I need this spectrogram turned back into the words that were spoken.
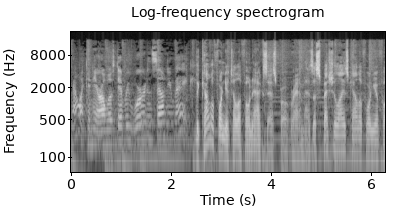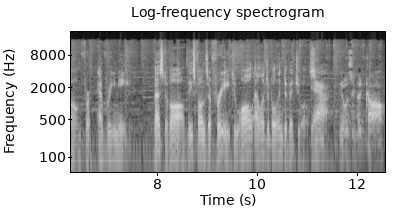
Now I can hear almost every word and sound you make. The California Telephone Access Program has a specialized California phone for every need. Best of all, these phones are free to all eligible individuals. Yeah, it was a good call.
